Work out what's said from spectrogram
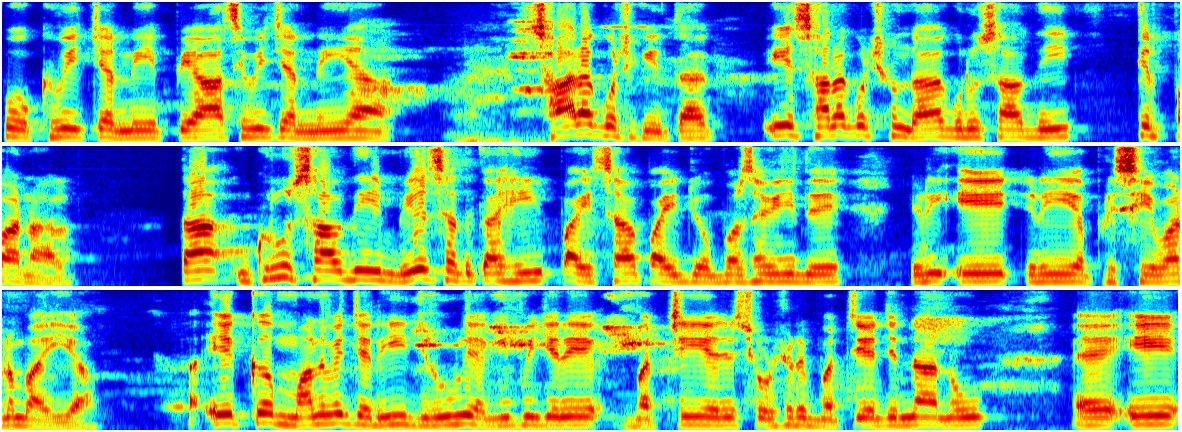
ਭੁੱਖ ਵੀ ਚੱਲਣੀ ਪਿਆਸ ਵੀ ਚੱਲਣੀ ਆ। ਸਾਰਾ ਕੁਝ ਕੀਤਾ। ਇਹ ਸਾਰਾ ਕੁਝ ਹੁੰਦਾ ਗੁਰੂ ਸਾਹਿਬ ਦੀ ਕਿਰਪਾ ਨਾਲ। ਤਾਂ ਗੁਰੂ ਸਾਹਿਬ ਦੀ ਮਿਹਰ ਸਦਕਾ ਹੀ ਭਾਈ ਸਾਹਿਬ ਭਾਈ ਜੋਬਰ ਸਿੰਘ ਜੀ ਦੇ ਜਿਹੜੀ ਇਹ ਜਿਹੜੀ ਆਪਣੀ ਸੇਵਾ ਨਿਭਾਈ ਆ। ਇੱਕ ਮਨ ਵਿੱਚ ਰੀ ਜ਼ਰੂਰ ਹੈਗੀ ਵੀ ਜਿਹੜੇ ਬੱਚੇ ਆ ਜਿਹੜੇ ਛੋਟੇ ਛੋਟੇ ਬੱਚੇ ਆ ਜਿਨ੍ਹਾਂ ਨੂੰ ਇਹ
